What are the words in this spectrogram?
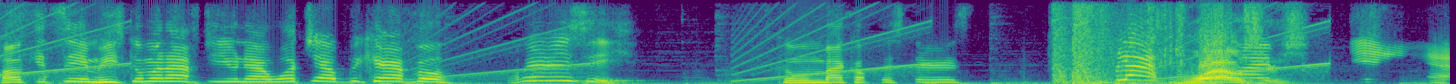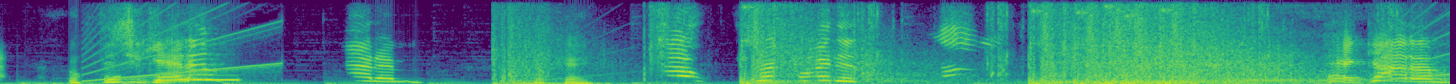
I can see him. He's coming after you now. Watch out. Be careful. Where is he? Coming back up the stairs. Blast! Wowzers! Yeah. Did you get him? Got him. Okay. Oh, he's right behind us. Hey, got him.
